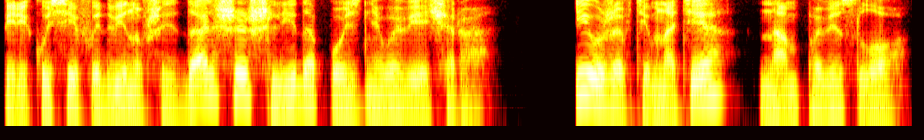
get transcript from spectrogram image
Перекусив и двинувшись дальше, шли до позднего вечера. И уже в темноте нам повезло.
